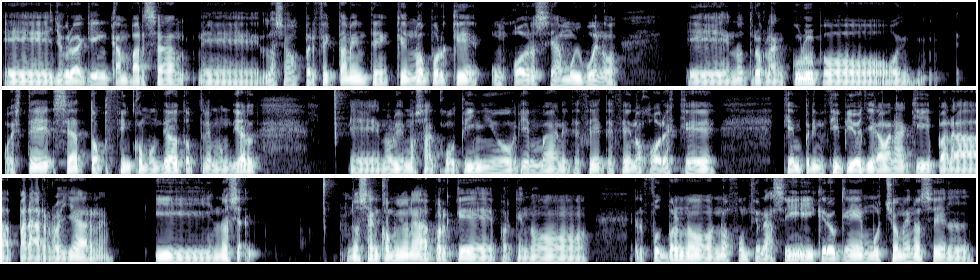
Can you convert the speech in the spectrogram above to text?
Eh, yo creo que aquí en Can Barça eh, lo sabemos perfectamente, que no porque un jugador sea muy bueno eh, en otro gran club o, en, o este sea top 5 mundial o top 3 mundial. Eh, no olvidemos a Coutinho, Griezmann, etc, etc, ¿no? Jugadores que, en principio llegaban aquí para, arrollar y no se, no se han comido nada porque, porque no, el fútbol no, funciona así y creo que mucho menos el,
